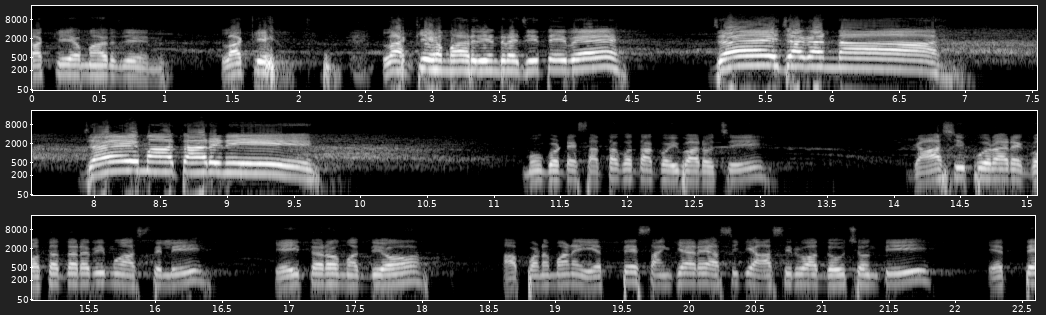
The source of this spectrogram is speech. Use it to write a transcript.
ଲକ୍ଷ୍ୟ ମାର୍ଜିନ ଲକ୍ଷ୍ୟ ଲକ୍ଷ୍ୟ ମାର୍ଜିନରେ ଜିତେଇବେ जय जगन्नाथ जय मा तारिणी ମୁଁ ଗୋଟେ ସାତ କଥା କହିବାର ଅଛି ଘାସିପୁରାରେ ଗତଥର ବି ମୁଁ ଆସିଥିଲି ଏଇଥର ମଧ୍ୟ ଆପଣମାନେ ଏତେ ସଂଖ୍ୟାରେ ଆସିକି ଆଶୀର୍ବାଦ ଦେଉଛନ୍ତି ଏତେ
